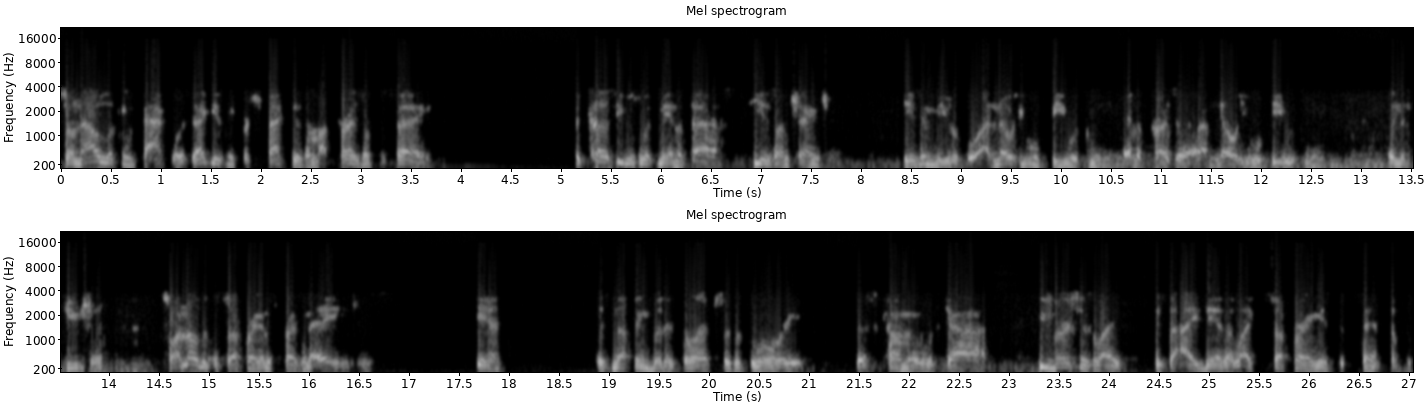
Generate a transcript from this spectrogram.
So now looking backwards, that gives me perspective in my present to say, because he was with me in the past, he is unchanging. Is immutable. I know he will be with me in the present. and I know he will be with me in the future. So I know that the suffering in this present age is, yeah, is nothing but a glimpse of the glory that's coming with God. These verses, like, it's the idea that like suffering is the scent of the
